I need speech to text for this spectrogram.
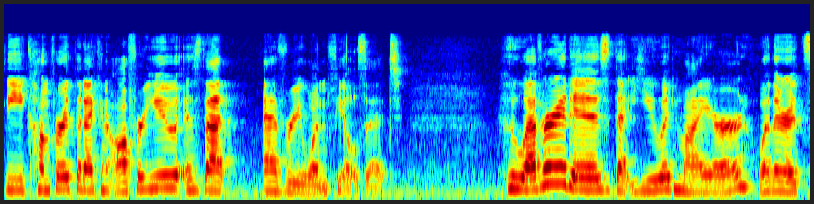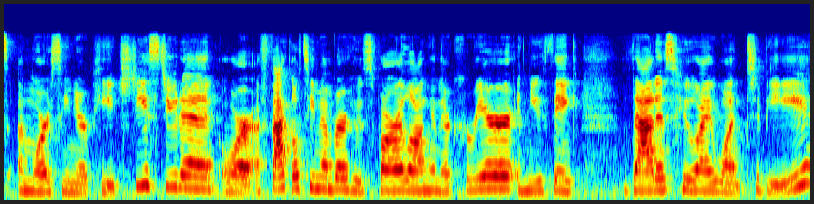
the comfort that I can offer you is that everyone feels it. Whoever it is that you admire, whether it's a more senior PhD student or a faculty member who's far along in their career and you think that is who I want to be,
